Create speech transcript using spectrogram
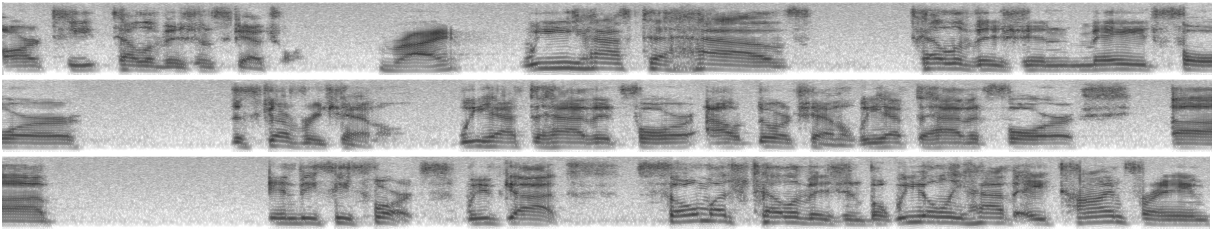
our t- television schedule. Right. We have to have television made for Discovery Channel we have to have it for Outdoor Channel. We have to have it for uh, NBC Sports. We've got so much television, but we only have a time frame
